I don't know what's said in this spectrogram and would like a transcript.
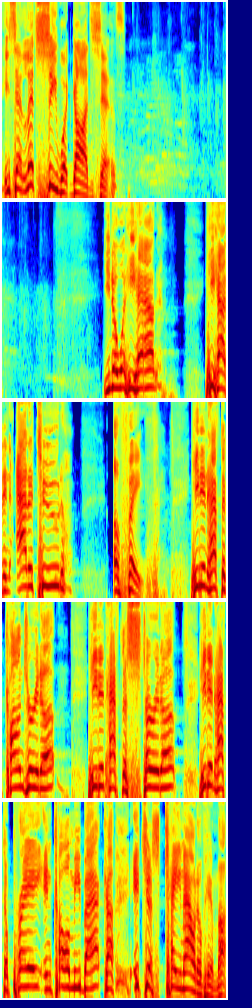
He said, Let's see what God says. You know what he had? He had an attitude of faith. He didn't have to conjure it up. He didn't have to stir it up. He didn't have to pray and call me back. Uh, it just came out of him. Uh,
